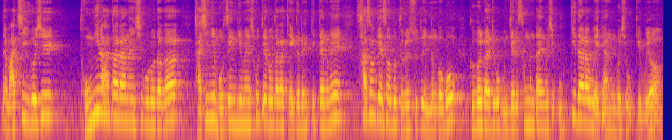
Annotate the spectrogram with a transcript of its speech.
근데 마치 이것이 동일하다라는 식으로다가 자신이 못생김의 소재로다가 개그를 했기 때문에 사석에서도 들을 수도 있는 거고 그걸 가지고 문제를 삼는다는 것이 웃기다라고 얘기하는 것이 웃기고요.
